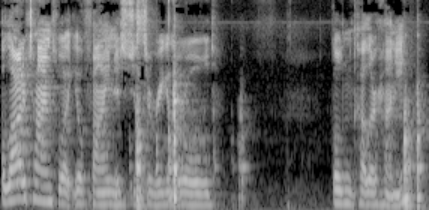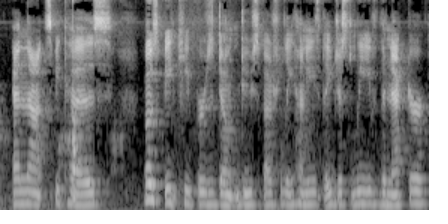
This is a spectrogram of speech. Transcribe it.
a lot of times what you'll find is just a regular old golden color honey. And that's because most beekeepers don't do specialty honeys. They just leave the nectar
